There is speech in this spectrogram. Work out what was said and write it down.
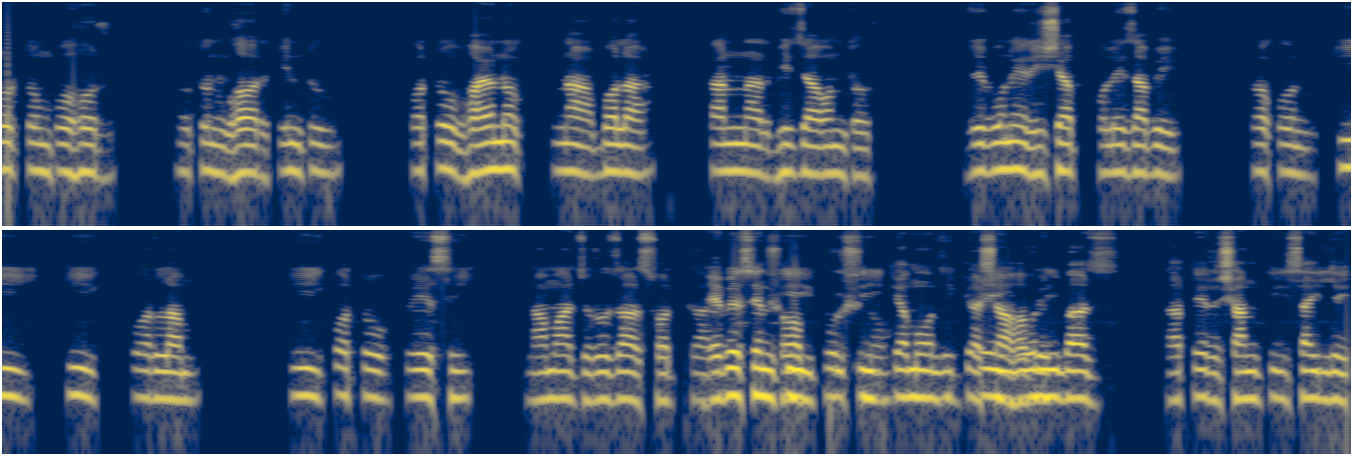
প্রথম প্রহর, নতুন ঘর, কিন্তু কত ভয়ানক না বলা কান্নার ভিজা অন্তর। জীবনের হিসাব খুলে যাবে তখন কি কি করলাম কি কত পেয়েছি নামাজ রোজা সৎকার ভেবেছেন কি প্রশ্ন কেমন জিজ্ঞাসা হবে? নিবাজ রাতের শান্তি চাইলে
